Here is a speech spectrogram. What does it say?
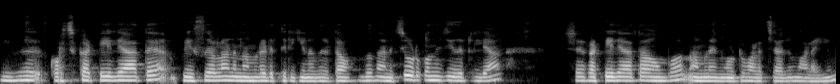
ഇത് കുറച്ച് കട്ടിയില്ലാത്ത പീസുകളാണ് നമ്മൾ എടുത്തിരിക്കുന്നത് കേട്ടോ. ഇത് നനച്ചു കൊടുക്കൊന്നും ചെയ്തിട്ടില്ല. പക്ഷെ കട്ടിയില്ലാത്താവുമ്പോൾ നമ്മൾ എങ്ങോട്ട് വളച്ചാലും വളയും.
